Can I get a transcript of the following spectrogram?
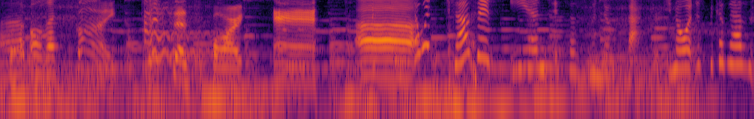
Uh, oh, that's, Sign. It says fart. Eh. uh, No, it doesn't. and it says window factor. You know what? Just because it has an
